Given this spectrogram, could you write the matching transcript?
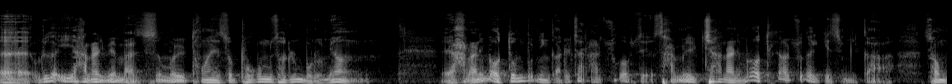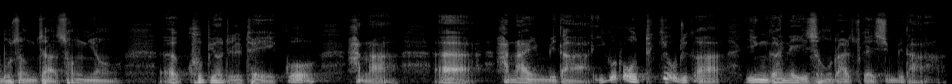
에, 우리가 이 하나님의 말씀을 통해서 복음서를 모르면 에, 하나님이 어떤 분인가를 잘 알 수가 없어요. 삼일체 하나님을 어떻게 알 수가 있겠습니까? 성부 성자 성령 어, 구별이 돼 있고 하나 아, 하나입니다. 이걸 어떻게 우리가 인간의 이성으로 알 수가 있습니다.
